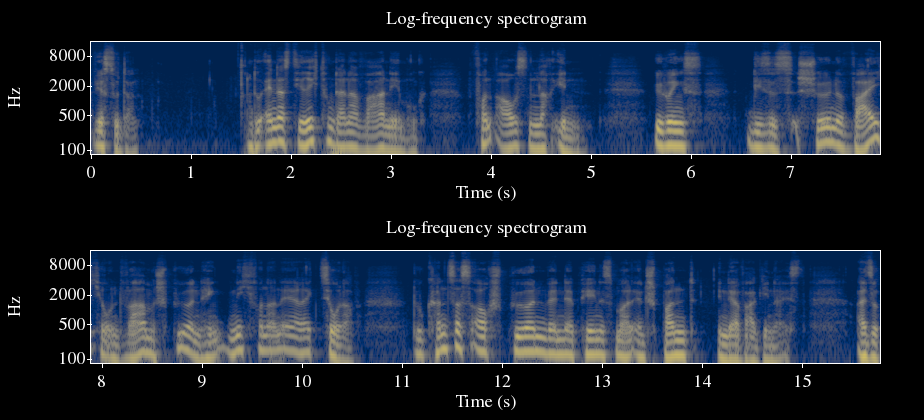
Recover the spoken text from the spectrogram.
wirst du dann. Du änderst die Richtung deiner Wahrnehmung von außen nach innen. Übrigens, dieses schöne, weiche und warme Spüren hängt nicht von einer Erektion ab. Du kannst das auch spüren, wenn der Penis mal entspannt in der Vagina ist. Also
